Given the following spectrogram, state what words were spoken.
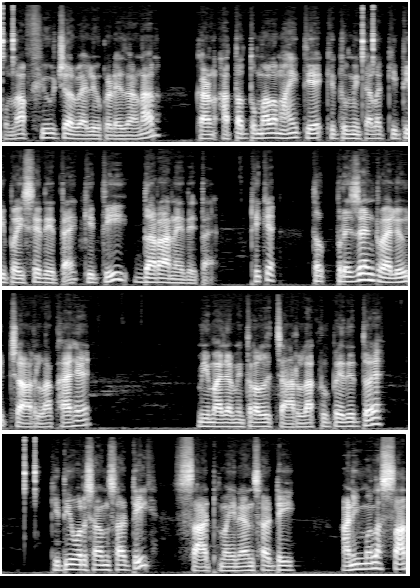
तुला फ्युचर व्हॅल्यूकडे जाणार. कारण आता तुम्हाला माहिती आहे की तुम्ही त्याला किती पैसे देत आहे किती दराने देत आहे ठीक आहे? तर प्रेझेंट व्हॅल्यू चार लाख आहे. मी माझ्या मित्राला चार लाख रुपये देतो आहे किती वर्षांसाठी? साठ महिन्यांसाठी. आणि मला सात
